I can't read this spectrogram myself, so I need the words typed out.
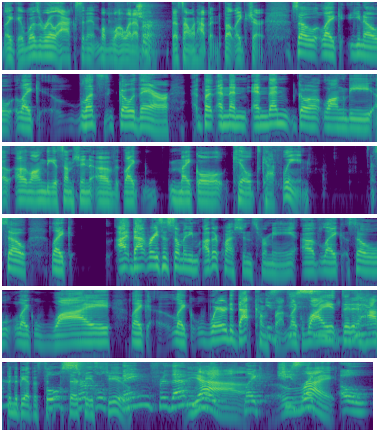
like it was a real accident, blah, blah, blah, whatever. Sure. That's not what happened, but like, sure. So like, you know, like, let's go there, but, and then, and then go along the, uh, along the assumption of like Michael killed Kathleen. So like, I, that raises so many other questions for me of like so like why like like where did that come Is from like why did it happen to be at the st- Full staircase too thing for them. Yeah, like, like she's right. like, oh,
